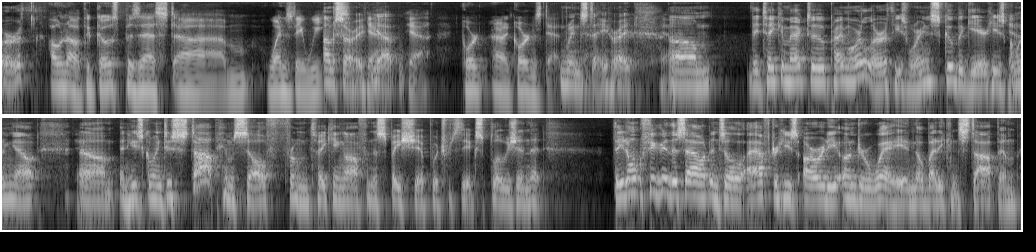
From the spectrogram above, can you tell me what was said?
Earth. Oh no, the ghost possessed um, Wenton-Weakes. I'm sorry, Yeah. yeah. Yeah. Gordon, uh, Gordon's dead. Wednesday, right? Um, they take him back to primordial Earth. He's wearing scuba gear. He's going out, um, and he's going to stop himself from taking off in the spaceship, which was the explosion. That they don't figure this out until after he's already underway, and nobody can stop him.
